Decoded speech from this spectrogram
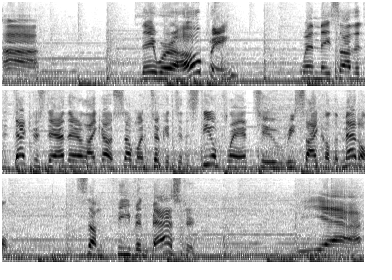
Uh, they were hoping when they saw the detectors there, they're like, oh, someone took it to the steel plant to recycle the metal. Some thieving bastard. Yeah,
